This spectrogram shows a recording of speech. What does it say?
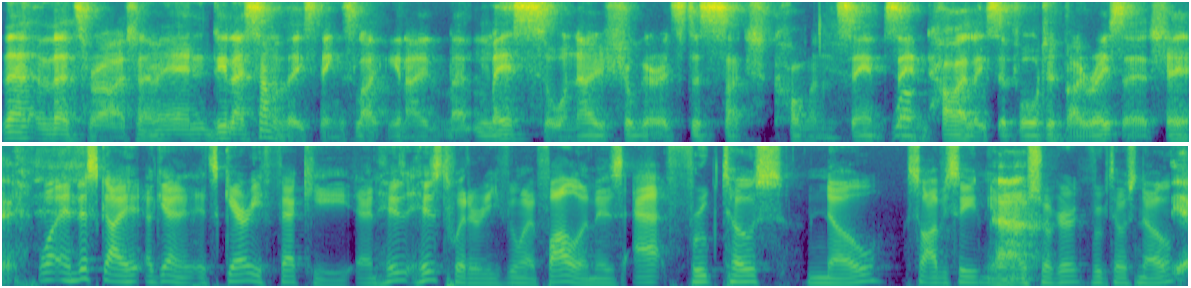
that that's right. I mean, and you know, some of these things like you know, less or no sugar. It's just such common sense well, and highly supported by research. Yeah. Well, and this guy again, it's Gary Fettke, and his his Twitter, if you want to follow him, is at fructose no. So obviously, you know, uh, no ah. sugar, fructose no. Yeah.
